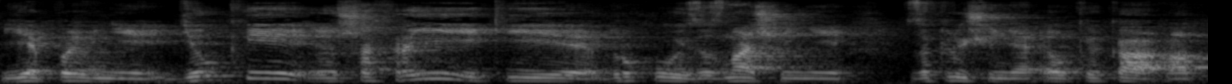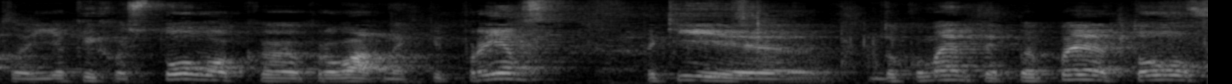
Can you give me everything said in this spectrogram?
є певні ділки, е, шахраї, які друкують зазначені заключення ЛКК від якихось столок, е, приватних підприємств. Такі е, документи ПП, ТОВ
